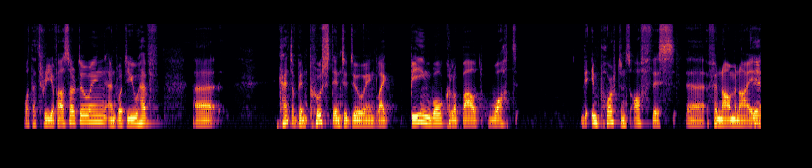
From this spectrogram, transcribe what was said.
what the three of us are doing and what you have uh, kind of been pushed into doing, like being vocal about what the importance of this uh, phenomena yeah.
